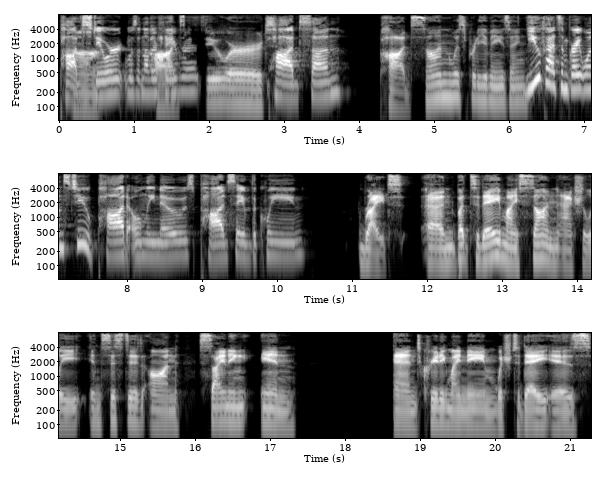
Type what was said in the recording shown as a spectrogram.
Pod Uh, Stewart was another Pod favorite. Stewart. Pod Son. Pod Sun was pretty amazing. You've had some great ones too. Pod Only Knows, Pod Save the Queen. Right. And but today my son actually insisted on signing in and creating my name, which today is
